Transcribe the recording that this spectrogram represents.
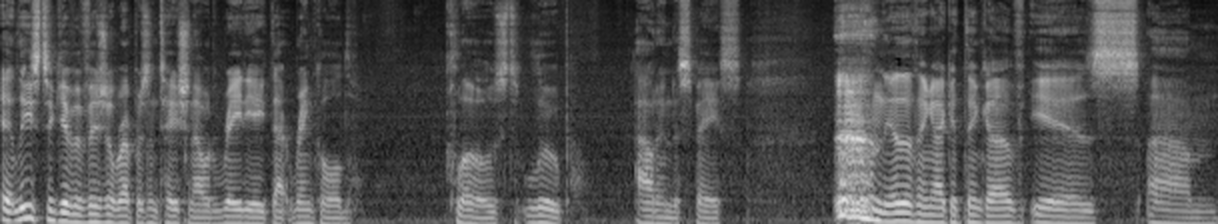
at least to give a visual representation, I would radiate that wrinkled, closed loop out into space. the other thing I could think of is. Um,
